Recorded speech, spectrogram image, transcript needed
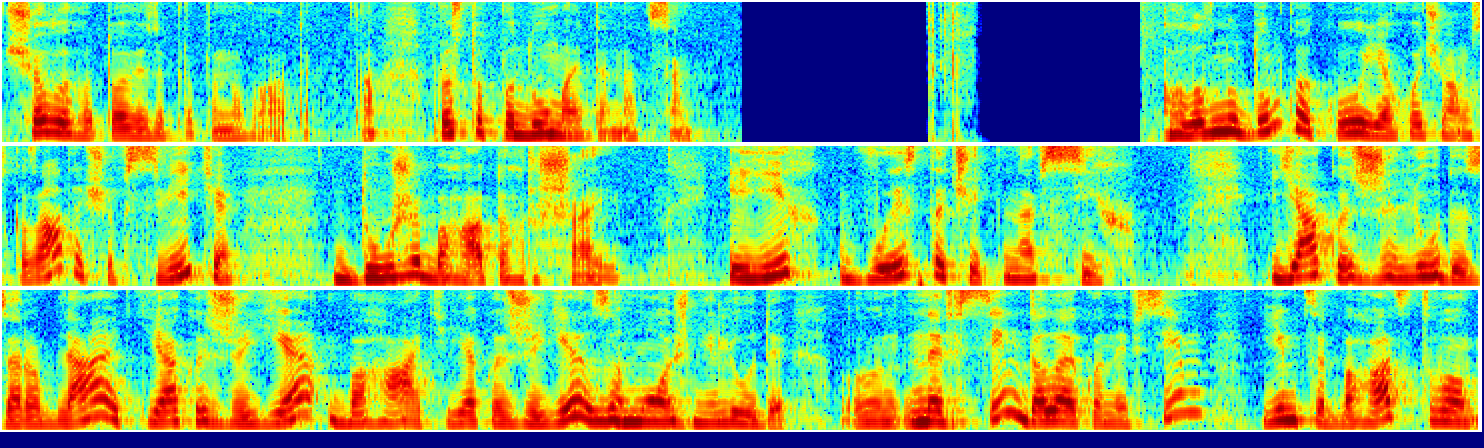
Що ви готові запропонувати? Та? Просто подумайте над цим. Головну думку, яку я хочу вам сказати, що в світі дуже багато грошей, і їх вистачить на всіх. Якось же люди заробляють, якось же є багаті, якось же є заможні люди. Е, Не всім, далеко не всім, їм це багатство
